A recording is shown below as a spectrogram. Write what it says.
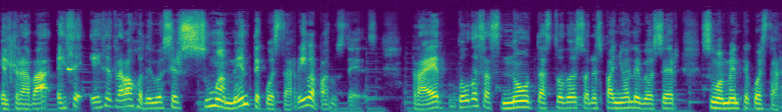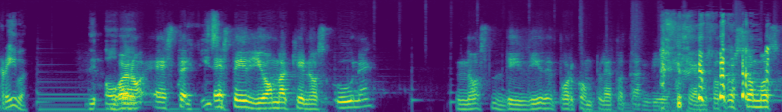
el trabajo, ese, ese trabajo debió ser sumamente cuesta arriba para ustedes. Traer todas esas notas, todo eso en español debió ser sumamente cuesta arriba. bueno, este, este idioma que nos une nos divide por completo también. nosotros somos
